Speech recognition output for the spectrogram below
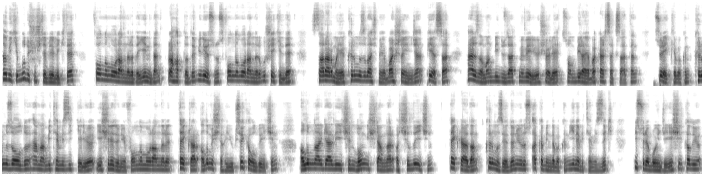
Tabii ki bu düşüşle birlikte fonlama oranları da yeniden rahatladı. Biliyorsunuz fonlama oranları bu şekilde sararmaya, kırmızılaşmaya başlayınca piyasa her zaman bir düzeltme veriyor. Şöyle son bir aya bakarsak zaten sürekli bakın kırmızı oldu hemen bir temizlik geliyor. Yeşile dönüyor fonlama oranları tekrar alım iştahı yüksek olduğu için alımlar geldiği için long işlemler açıldığı için tekrardan kırmızıya dönüyoruz. Akabinde bakın yine bir temizlik. Bir süre boyunca yeşil kalıyor.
